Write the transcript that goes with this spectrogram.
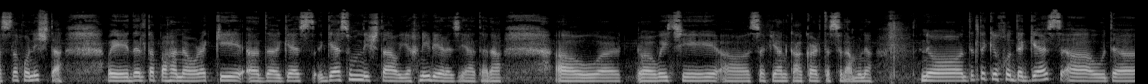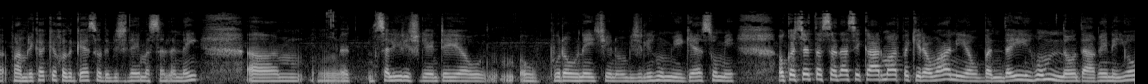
مسله خو نشته وي دلته په هنه وړک کې د ګیس ګیس هم نشته او یخني ډیره زیاته ده او وي چې سفیان کاکړ ته سلامونه نو دلته کې خود د ګیس او د امریکا کې خود د ګیس او د بجلی مسله نه سلیریش غنټه او پوره ونی چې نو بجلی هم یې ګیس هم او کچه ته صدا سي کارمار پکې رواني او بندي هم نو دا غې نه یو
